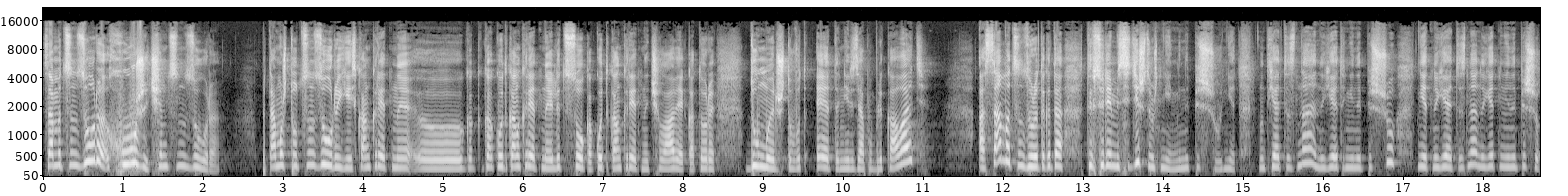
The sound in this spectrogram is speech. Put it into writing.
Самоцензура хуже, чем цензура. Потому что у цензуры есть конкретное, э, какое-то конкретное лицо, какой-то конкретный человек, который думает, что вот это нельзя публиковать. А самоцензура – это когда ты все время сидишь и думаешь, не, не напишу, нет, вот я это знаю, но я это не напишу, нет, ну я это знаю, но я это не напишу.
